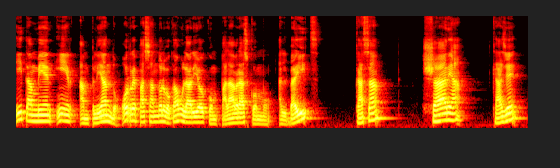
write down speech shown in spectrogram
y también ir ampliando o repasando el vocabulario con palabras como al-bayt, casa, sharia, calle,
